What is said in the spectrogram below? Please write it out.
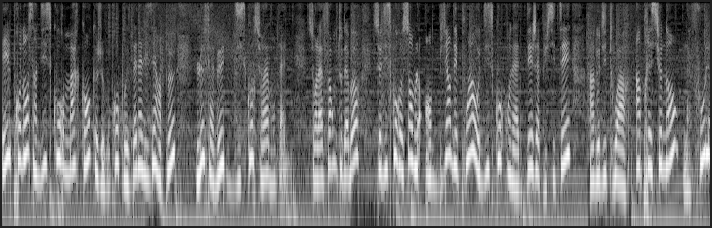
et il prononce un discours marquant que je vous propose d'analyser un peu, le fameux discours sur la montagne. Sur la forme tout d'abord, ce discours ressemble en bien des points au discours qu'on a déjà pu citer, un auditoire impressionnant, la foule,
